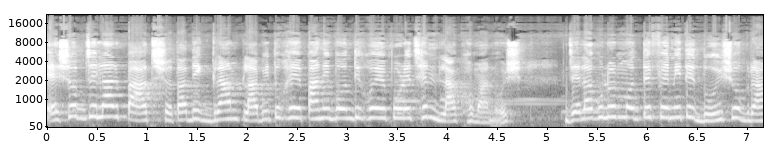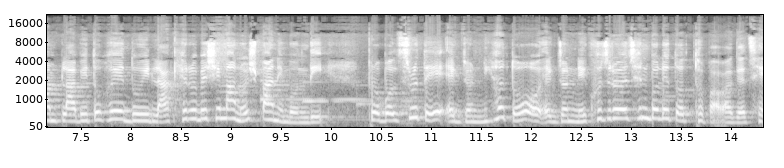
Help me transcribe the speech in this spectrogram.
এসব জেলার পাঁচ শতাধিক গ্রাম প্লাবিত হয়ে পানিবন্দী হয়ে পড়েছেন লাখো মানুষ। জেলাগুলোর মধ্যে ফেনীতে দুইশো গ্রাম প্লাবিত হয়ে দুই লাখেরও বেশি মানুষ পানিবন্দী। প্রবল স্রোতে একজন নিহত ও একজন নিখোঁজ রয়েছেন বলে তথ্য পাওয়া গেছে।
